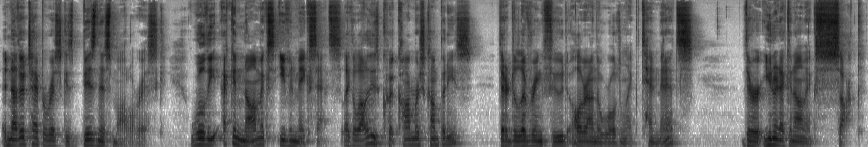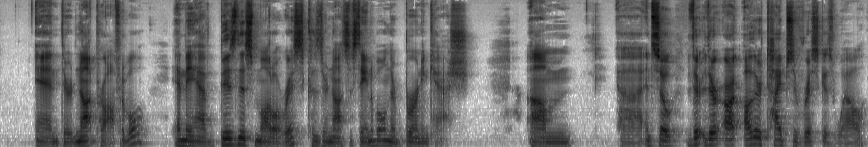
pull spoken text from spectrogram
Another type of risk is business model risk. Will the economics even make sense? Like a lot of these quick commerce companies, that are delivering food all around the world in like 10 minutes, their unit economics suck and they're not profitable and they have business model risk because they're not sustainable and they're burning cash. Um, uh, and so there, there are other types of risk as well.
